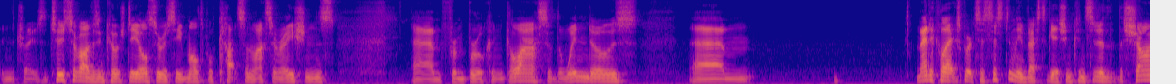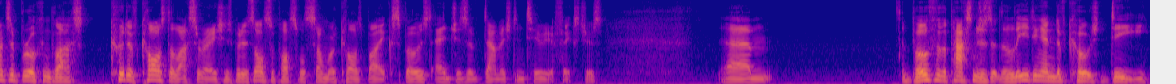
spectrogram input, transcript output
in the trains. The two survivors in coach D also received multiple cuts and lacerations um, from broken glass of the windows. Um, medical experts assisting the investigation consider that the shards of broken glass could have caused the lacerations, but it's also possible some were caused by exposed edges of damaged interior fixtures. Um, both of the passengers at the leading end of coach D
